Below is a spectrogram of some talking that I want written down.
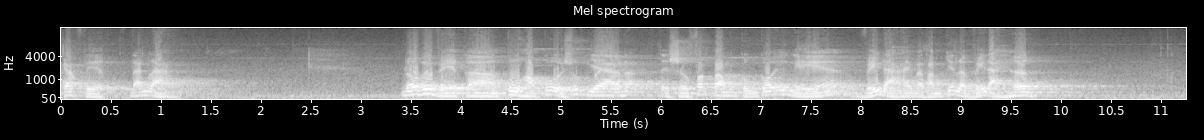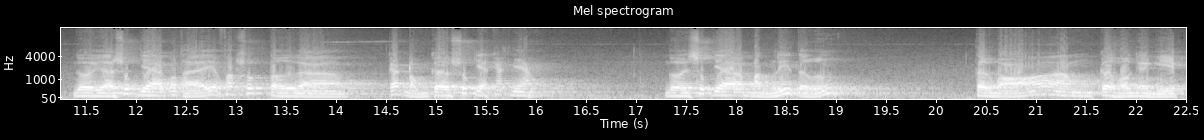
các việc đáng làm đối với việc uh, tu học của người xuất gia đó thì sự phát tâm cũng có ý nghĩa vĩ đại và thậm chí là vĩ đại hơn. Người à, xuất gia có thể phát xuất từ à, các động cơ xuất gia khác nhau. Người xuất gia bằng lý tưởng từ bỏ à, cơ hội nghề nghiệp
